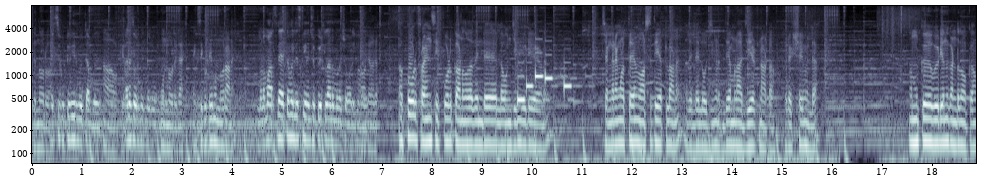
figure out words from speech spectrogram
ഇരുന്നൂറ് രൂപ. എക്സിക്യൂട്ടീവ് ഇരുന്നൂറ്റമ്പത്. ആ ഓക്കെ അല്ല സോറി മുന്നൂറ്. അല്ലേ? എക്സിക്യൂട്ടീവ് മുന്നൂറാണ്. നമ്മുടെ ഏറ്റവും വലിയ ചുപ്പിട്ടിലാണ് നമ്മൾ ഷോ കളിക്കുന്നത് അപ്പോൾ ഫ്രണ്ട്സ് ഇപ്പോൾ കാണുന്നത് അതിന്റെ ലോഞ്ചിങ് വീഡിയോ ആണ്. ചങ്ങരംകുളത്തെ മാർസ് തിയേറ്ററിലാണ് അതിന്റെ ലോഞ്ചിങ് എടുത്തത് നമ്മൾ അജിയേട്ടനാട്ടോ രക്ഷയുമില്ല. നമുക്ക് വീഡിയോ ഒന്ന് കണ്ടു നോക്കാം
